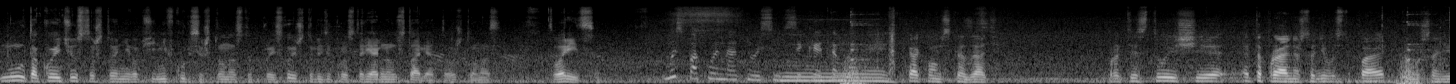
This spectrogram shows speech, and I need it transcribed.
Ну, такое чувство, что они вообще не в курсе, что у нас тут происходит, что люди просто реально устали от того, что у нас творится. Мы спокойно относимся к этому. Как вам сказать? Протестующие, это правильно, что они выступают, потому что они,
